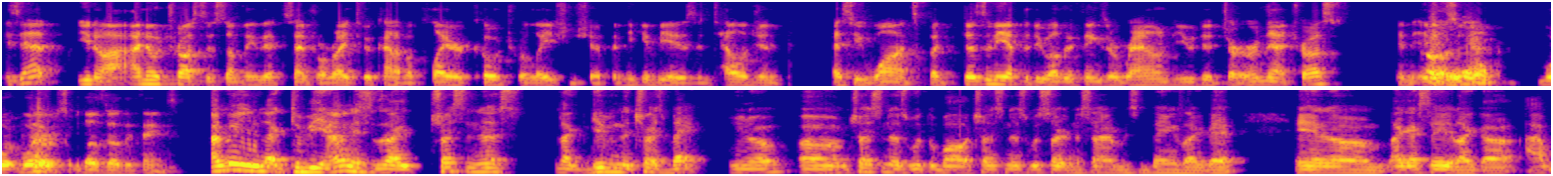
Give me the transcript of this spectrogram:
Is that you know I know trust is something that's central, right, to a kind of a player coach relationship, and he can be as intelligent as he wants, but doesn't he have to do other things around you to, to earn that trust? And, and oh, yeah. what, what are some of those other things? I mean, like to be honest, like trusting us, like giving the trust back you know, um, trusting us with the ball, trusting us with certain assignments and things like that. And um, like I said, like uh, I,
